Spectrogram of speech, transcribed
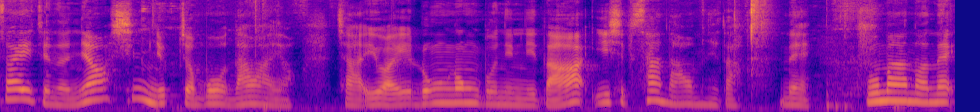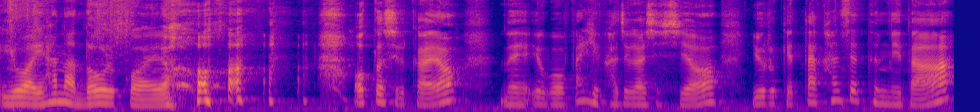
사이즈는요, 16.5 나와요. 자, 이 아이 롱롱분입니다. 24 나옵니다. 네, 9만 원에 이 아이 하나 넣을 거예요. 어떠실까요? 네, 요거 빨리 가져가십시오. 요렇게 딱 한 세트입니다.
